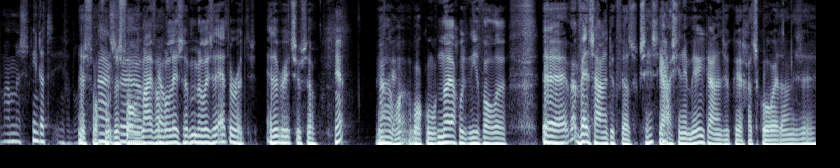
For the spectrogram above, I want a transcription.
Maar misschien dat... Een van de is volgens, volgens mij eh, van. Melissa, Melissa Etheridge, Etheridge of zo. Ja? Ja, wa- welkom. op. Nou ja, goed, in ieder geval... we wensen haar natuurlijk veel succes. Ja, Ja. als je in Amerika natuurlijk eh, gaat scoren, dan is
